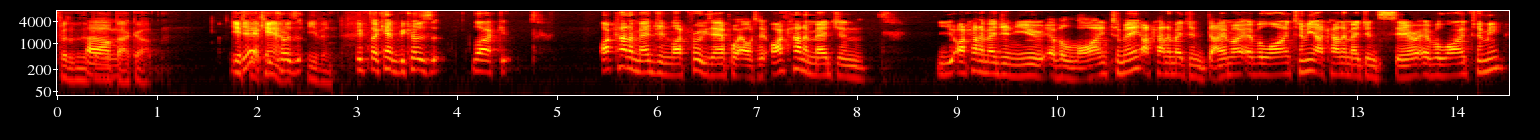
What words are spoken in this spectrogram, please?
for them to build um, it back up. If yeah, they can, because, even if they can, because like I can't imagine, like for example, LT, I can't imagine. You, I can't imagine you ever lying to me. I can't imagine Damo ever lying to me. I can't imagine Sarah ever lying to me.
